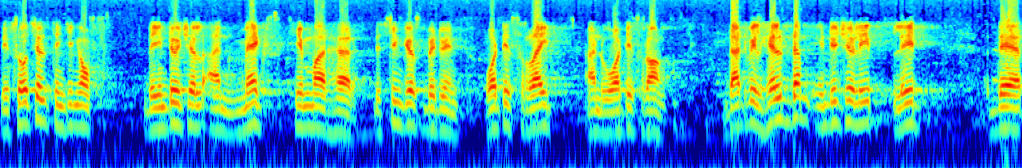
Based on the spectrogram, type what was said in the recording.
the social thinking of the individual and makes him or her distinguish between what is right and what is wrong. That will help them individually lead their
